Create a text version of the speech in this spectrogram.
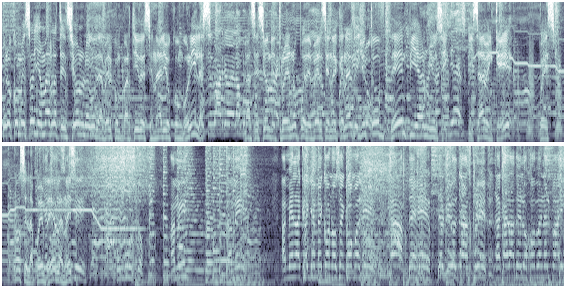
pero comenzó a llamar la atención luego de haber compartido escenario con gorilas. La sesión de Trueno puede verse en el canal de YouTube de NPR Music. ¿Y saben qué? Pues no se la pueden ver, la neta. Un gusto. A mí, a mí. En la calle me conocen como el hip hop, the hip, the real dance la cara de los jóvenes del país.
